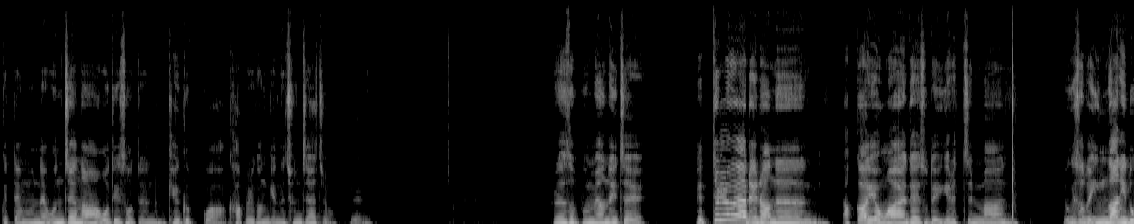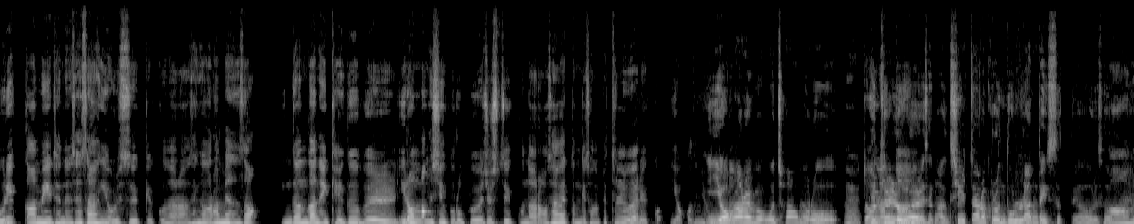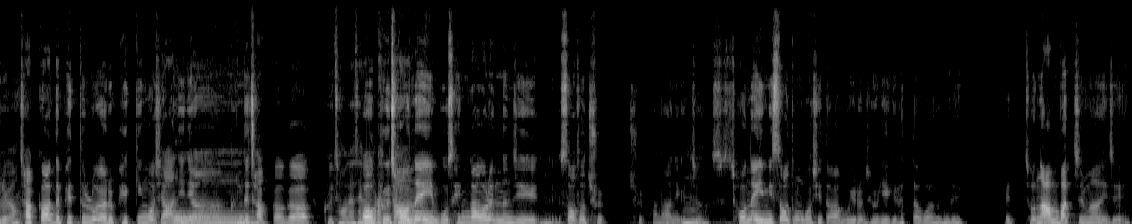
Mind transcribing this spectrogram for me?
그렇기 때문에 언제나 어디서든 계급과 갑을 관계는 존재하죠. 네. 그래서 보면 이제 배틀로얄이라는 아까 영화에 대해서도 얘기를 했지만 여기서도 인간이 놀잇감이 되는 세상이 올 수 있겠구나라는 생각을 하면서 인간 간의 계급을 이런 방식으로 보여줄 수도 있구나라고 생각했던 게 저는 배틀로얄이었거든요. 이 영화를 보고 처음으로 네, 배틀 떠올렸던 로얄 생각 실제로 그런 논란도 있었대요. 그래서 아? 작가한테 배틀 로얄을 베낀 것이 아니냐. 어. 근데 작가가 그 전에 생각을 어 그. 전에 뭐 생각을 했는지 음. 써서 출 출판은 아니겠죠. 음. 전에 이미 써둔 것이다. 뭐 이런 식으로 얘기를 했다고 하는데 배- 저는 안 봤지만 이제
